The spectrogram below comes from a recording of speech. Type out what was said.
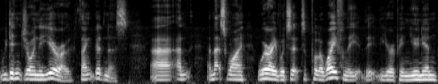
We didn't join the euro, thank goodness. Uh, and and that's why we're able to, to pull away from the, the, the European Union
